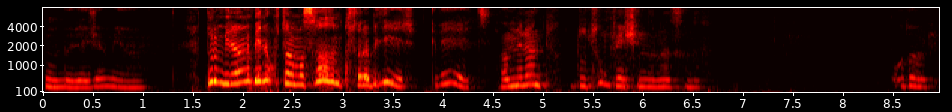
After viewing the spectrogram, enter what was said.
Oğlum öleceğim ya. Dur Mira'nın beni kurtarması lazım. Kurtarabilir. Evet. Lan Miran Dut'un peşinde nasıl? O da ölüyor.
